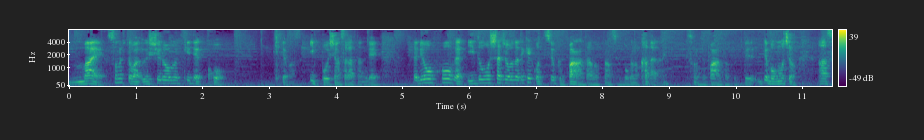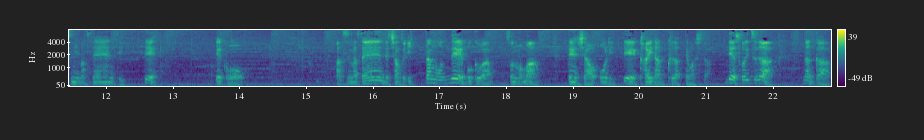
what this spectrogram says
前、その人は後ろ向きでこう来てます。一歩後ろに下がったんで、両方が移動した状態で結構強くバーンと当たったんですよ。僕の肩がね。その人バーンと当たって。で、僕もちろん、あ、すみませんって言って、で、こう、あ、すみませんってちゃんと言ったので、僕はそのまま電車を降りて階段下ってました。で、そいつが、なんか、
